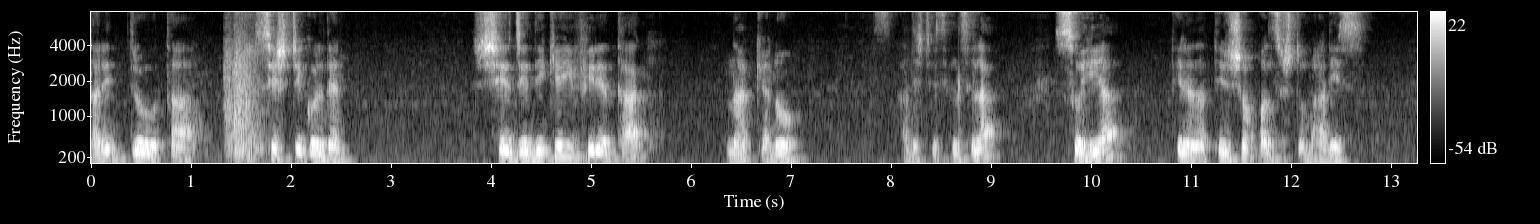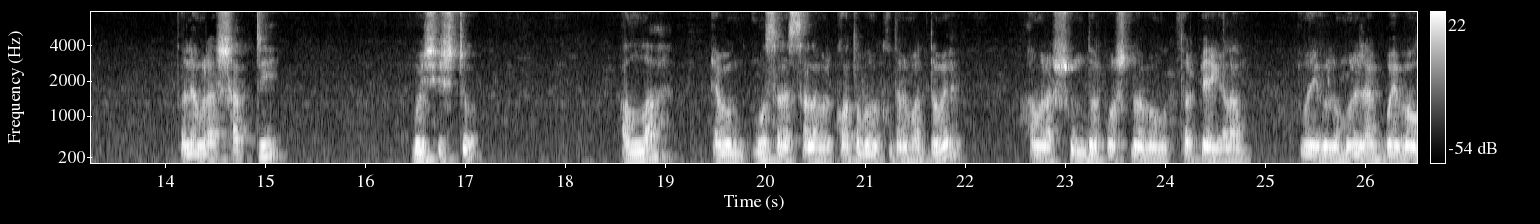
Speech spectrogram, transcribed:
দারিদ্রতা সৃষ্টি করে দেন। সে যেদিকেই ফিরে থাক না কেন? হাদিসটি সিলসিলা সহিয়া তিন হাজার তিনশো পঞ্চাশ নম্বর হাদিস। তাহলে আমরা সাতটি বৈশিষ্ট্য আল্লাহ এবং মুসা সাল্লামের কথোপকথনের মাধ্যমে আমরা সুন্দর প্রশ্ন এবং উত্তর পেয়ে গেলাম। আমরা এগুলো মনে রাখব এবং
